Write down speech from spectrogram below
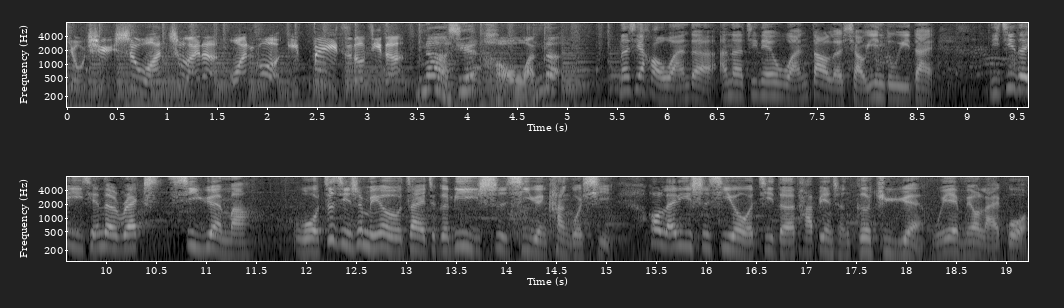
有趣是玩出来的，玩过一辈子都记得。那些好玩的，那些好玩的啊，那今天玩到了小印度一带。你记得以前的 Rex 戏院吗？我自己是没有在这个立式戏院看过戏。后来立式戏院，我记得它变成歌剧院，我也没有来过。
